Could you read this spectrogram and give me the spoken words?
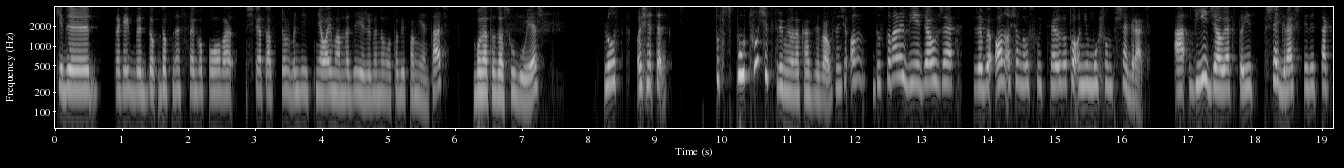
kiedy tak jakby do, dopnę swego połowa świata wciąż będzie istniała i mam nadzieję, że będą o tobie pamiętać, bo na to zasługujesz. Plus właśnie ten, to współczucie, które mi on okazywał. W sensie on doskonale wiedział, że żeby on osiągnął swój cel, no to oni muszą przegrać. A wiedział, jak to jest przegrać, kiedy tak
